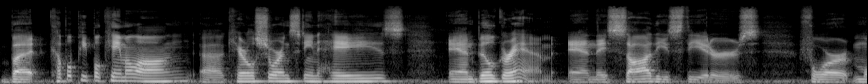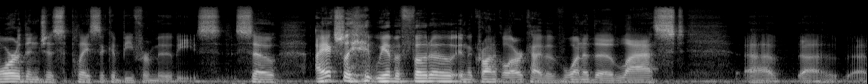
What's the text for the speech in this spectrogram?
But a couple people came along, uh, Carol Shorenstein Hayes and Bill Graham, and they saw these theaters for more than just a place that could be for movies. So I actually we have a photo in the Chronicle archive of one of the last uh, uh, uh,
